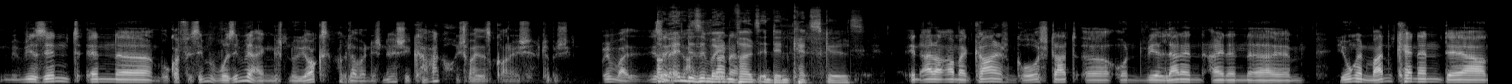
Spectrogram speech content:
wir sind in, äh, oh Gott, wo sind wir, wo sind wir eigentlich? New York sind wir, glaube ich, nicht, ne? Chicago? Ich weiß es gar nicht. Ich glaube, ich, ich weiß, Am ja Ende sind wir jedenfalls in den Catskills. in einer amerikanischen Großstadt äh, und wir lernen einen äh, jungen Mann kennen, der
